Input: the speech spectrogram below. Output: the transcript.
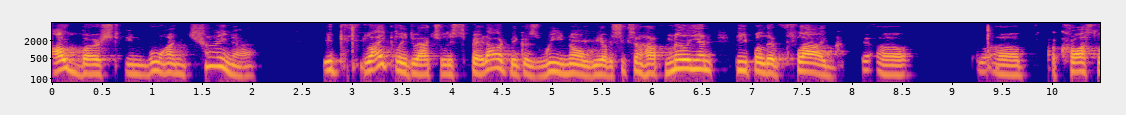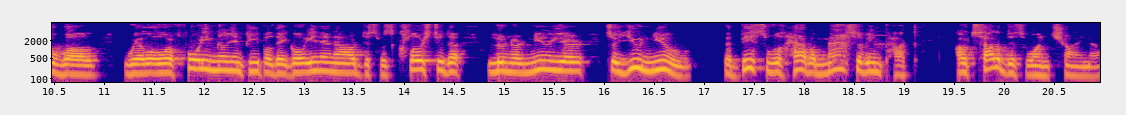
outburst in Wuhan, China, it's likely to actually spread out because we know we have six and a half million people that fly uh, uh, across the world we have over 40 million people. They go in and out. This was close to the Lunar New Year. So you knew that this will have a massive impact outside of this one China,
